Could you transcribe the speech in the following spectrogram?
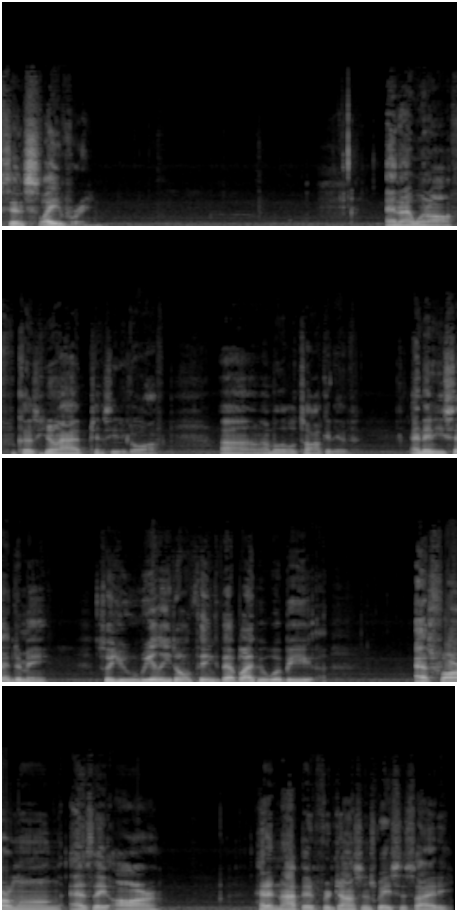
since slavery. And I went off because you know I have a tendency to go off. Uh, I'm a little talkative, and then he said to me, "So you really don't think that black people would be as far along as they are had it not been for Johnson's Great Society?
